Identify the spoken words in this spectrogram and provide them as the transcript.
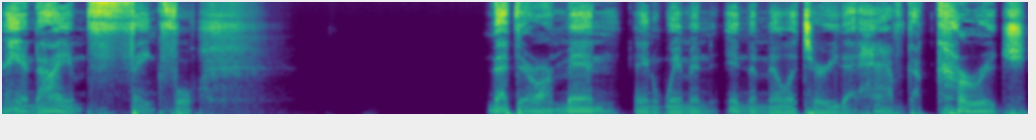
And I am thankful that there are men and women in the military that have the courage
